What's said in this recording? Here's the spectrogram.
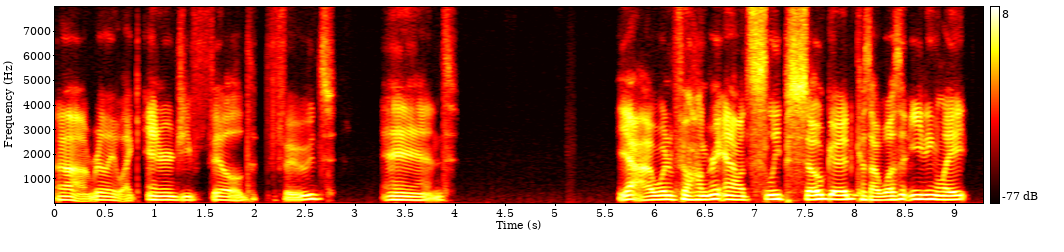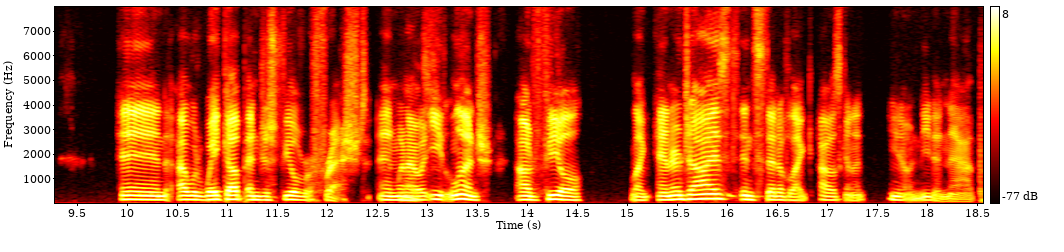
uh, really like energy filled foods, and yeah, I wouldn't feel hungry, and I would sleep so good because I wasn't eating late, and I would wake up and just feel refreshed. And when I would eat lunch, I would feel like energized instead of like I was gonna, you know, need a nap.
